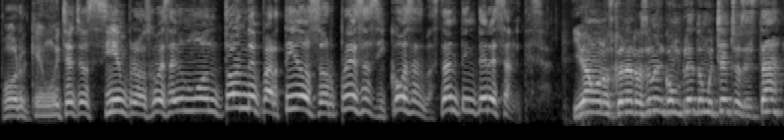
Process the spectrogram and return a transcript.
porque muchachos, siempre los jueves hay un montón de partidos, sorpresas y cosas bastante interesantes. Y vámonos con el resumen completo muchachos, está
